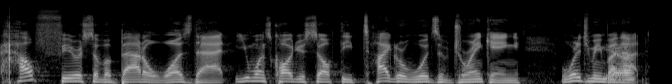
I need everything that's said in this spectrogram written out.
How fierce of a battle was that? You once called yourself the Tiger Woods of drinking. What did you mean by that?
